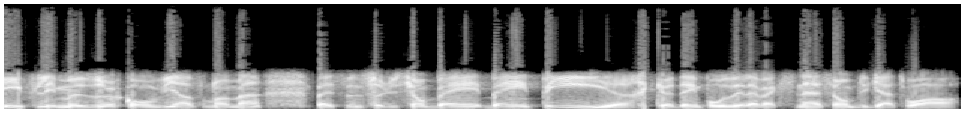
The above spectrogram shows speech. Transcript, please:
vivre les mesures qu'on vit en ce moment ben, c'est une solution bien ben pire que d'imposer la vaccination obligatoire.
